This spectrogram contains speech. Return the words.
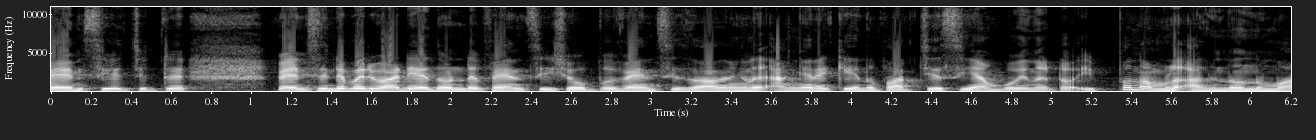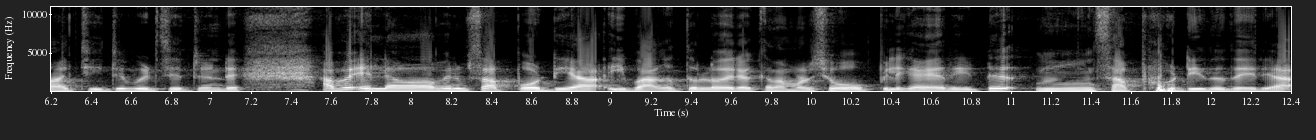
ഫാൻസി വെച്ചിട്ട് ഫാൻസിന്റെ പരിപാടി ആയതുകൊണ്ട് ഫാൻസി ഷോപ്പ് ഫാൻസി സാധനങ്ങൾ അങ്ങനെയൊക്കെയാണ് പർച്ചേസ് ചെയ്യാൻ പോയിന്ന് കേട്ടോ ഇപ്പോൾ നമ്മൾ അതിനൊന്നും മാറ്റിയിട്ട് പിടിച്ചിട്ടുണ്ട്. അപ്പോൾ എല്ലാവരും സപ്പോർട്ട് ചെയ്യുക. ഈ ഭാഗത്തുള്ളവരൊക്കെ നമ്മൾ ഷോപ്പിൽ കയറിയിട്ട് സപ്പോർട്ട് ചെയ്ത് തരിക.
